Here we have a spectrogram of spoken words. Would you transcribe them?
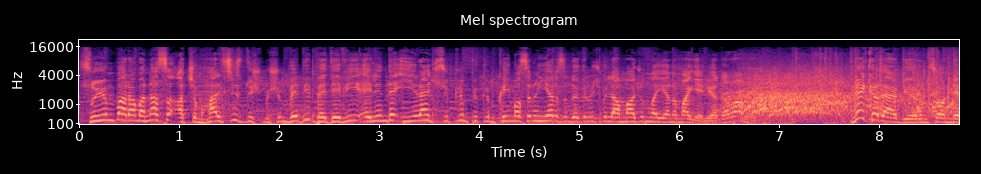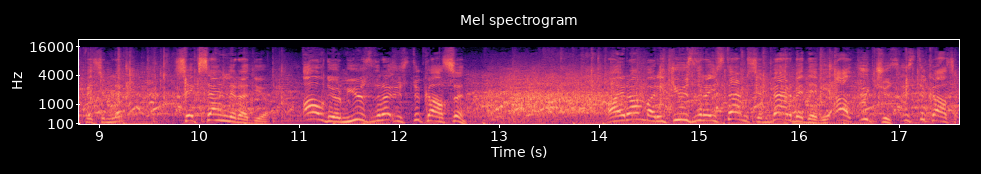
Suyum var ama nasıl açım, halsiz düşmüşüm ve bir bedevi elinde iğrenç süklüm püklüm kıymasının yarısı dökülmüş bir lahmacunla yanıma geliyor tamam mı? Ne kadar diyorum son nefesimle? 80 lira diyor. Al diyorum 100 lira üstü kalsın. Ayran var 200 lira ister misin? Ver bedevi al 300 üstü kalsın.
